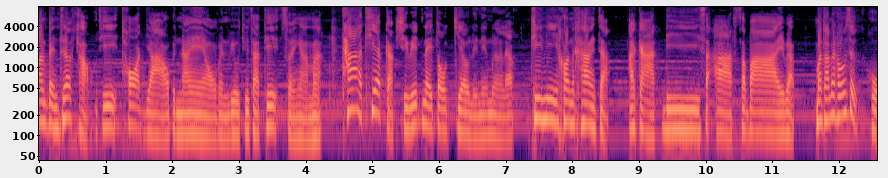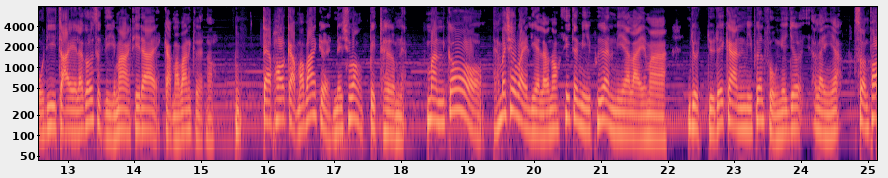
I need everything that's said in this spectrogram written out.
มันเป็นเทือกเขาที่ทอดยาวเป็นแนวเป็นวิวทิวทัศน์ที่สวยงามมาก ถ้าเทียบกับชีวิตในโตเกียวหรือในเมืองแล้ว ที่นี่ค่อนข้างจะอากาศดีสะอาดสบายแบบ มันทำให้เขารู้สึกโหดีใจแล้วก็รู้สึกดีมากที่ได้กลับมาบ้านเกิดเนาะแต่พอกลับมาบ้านเกิดในช่วงปิดเทอมเนี่ยมันก็ไม่ใช่วัยเรียนแล้วเนาะที่จะมีเพื่อนมีอะไรมา หยุดอยู่ด้วยกันมีเพื่อนฝูงเยอะๆอะไรเงี้ย ส่วนพ่อ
